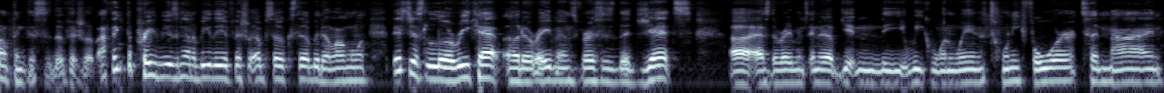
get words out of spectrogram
don't think this is the official. I think the preview is going to be the official episode because there'll be the long one. This is just a little recap of the Ravens versus the Jets, uh, as the Ravens ended up getting the Week One win, twenty-four to nine,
